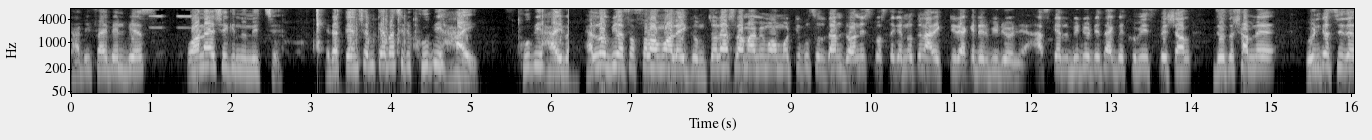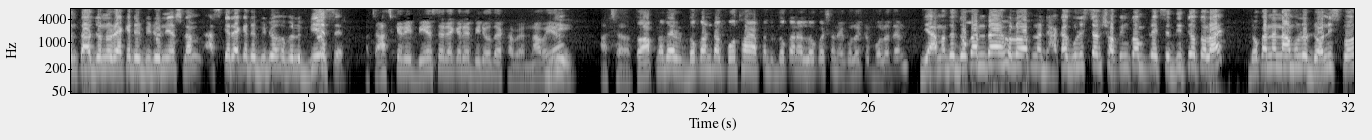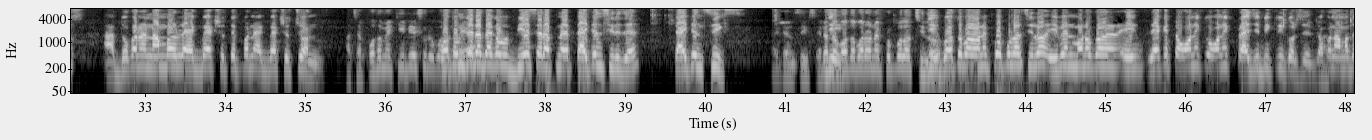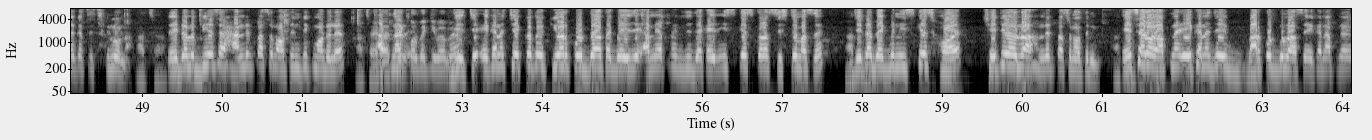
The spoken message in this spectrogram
Thirty five lbs অনায়াসে কিন্তু নিচ্ছে। এটা টেনশন ক্যাপাসিটি খুবই হাই খুবই হাই হ্যালো বিয়াস আসসালামু আলাইকুম। চলে আসলাম আমি মোহাম্মদ টিপু সুলতান ডন স্পোর্টস থেকে নতুন আরেকটি র্যাকেটের ভিডিও নিয়ে। আজকের ভিডিওটি থাকবে খুবই স্পেশাল যেহেতু সামনে উইন্টার সিজন তার জন্য র্যাকেটের ভিডিও নিয়ে আসলাম। আজকের র্যাকেটের ভিডিও হবে হলো বিএস এর। আচ্ছা আজকের এই বিএস এর র্যাকেটের ভিডিও দেখাবেন না ভাইয়া? আচ্ছা তো আপনাদের দোকানটা কোথায়? আপনাদের দোকানের লোকেশন এগুলো একটু বলে দেন। যে আমাদের দোকানটা হলো আপনার ঢাকা গুলিস্তান শপিং কমপ্লেক্সের দ্বিতীয় তলায়। দোকানের নাম হলো ডনিস পোস আর দোকানের নাম্বার হলো এক বা একশো তেপ্পান্ন এক বা একশো চুয়ান্ন। আচ্ছা প্রথমে কি দিয়ে শুরু প্রথম যেটা দেখাবো বিএস এর আপনার টাইটান সিরিজের টাইটেন সিক্স টাইটান 6 এটা তো গতবার অনেক পপুলার ছিল। জি গতবার অনেক পপুলার ছিল। ইভেন মনে করেন এই র্যাকেটটা অনেকে অনেক প্রাইজে বিক্রি করছে যখন আমাদের কাছে ছিল না। আচ্ছা। তো এটা হলো বিএস এর হান্ড্রেড অথেন্টিক মডেলের আচ্ছা এটা চেক করবে কীভাবে? জি এখানে চেক করতে কিউআর কোড দেওয়া থাকবে। এই যে আমি আপনাকে যদি দেখাই স্কেচ করার সিস্টেম আছে আচ্ছা। যেটা দেখবেন স্কেচ হয় সেটা হলো হান্ড্রেড পার্সেন্ট অথেন্টিক আচ্ছা। এছাড়াও আপনার এখানে যে বারকোডগুলো আছে এখানে আপনি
